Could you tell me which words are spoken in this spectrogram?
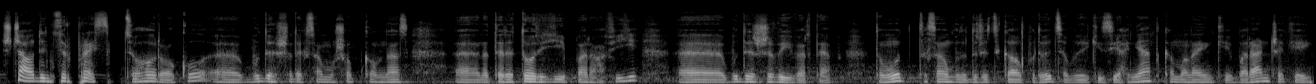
ще один сюрприз. Цього року е, буде ще так само шопка в нас на території парафії, е, буде живий вертеп. Тому так само буде дуже цікаво подивитися, буде якісь ягнятка маленькі, баранчики,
